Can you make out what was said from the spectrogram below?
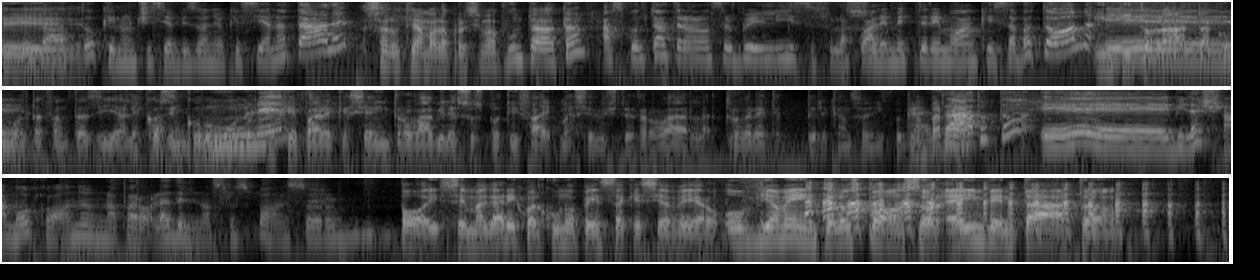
E Esatto, che non ci sia bisogno che sia Natale. Salutiamo alla prossima puntata, Ascoltate la nostra playlist sulla Su- quale metteremo anche i Sabaton. intitolata e- con molta fantasia Le cose in Cose in comune, comune. e che pare che sia introvabile su Spotify, ma se riuscite a trovarla troverete tutte le canzoni di cui abbiamo parlato. Esatto, e vi lasciamo con una parola del nostro sponsor. Poi, se magari qualcuno pensa che sia vero, ovviamente lo sponsor è inventato.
